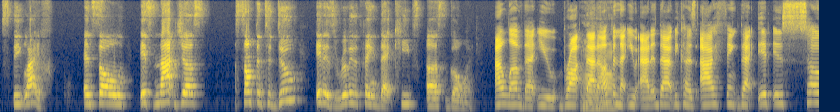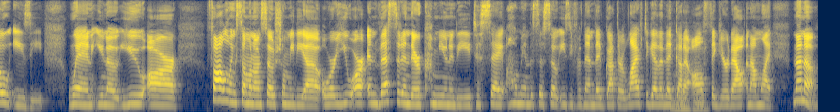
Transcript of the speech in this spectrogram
Speak life. And so it's not just something to do, it is really the thing that keeps us going. I love that you brought that Uh-huh. up and that you added that because I think that it is so easy when, you know, you are following someone on social media or you are invested in their community to say, "Oh man, this is so easy for them. They've got their life together. They've got it all figured out." And I'm like, "No, no.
